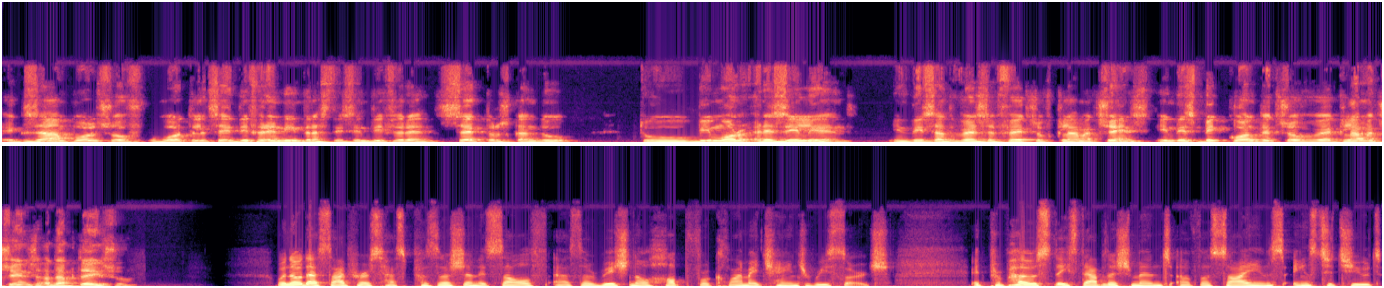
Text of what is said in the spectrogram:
examples of what, let's say, different industries in different sectors can do to be more resilient in these adverse effects of climate change in this big context of uh, climate change adaptation. We know that Cyprus has positioned itself as a regional hub for climate change research. It proposed the establishment of a science institute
